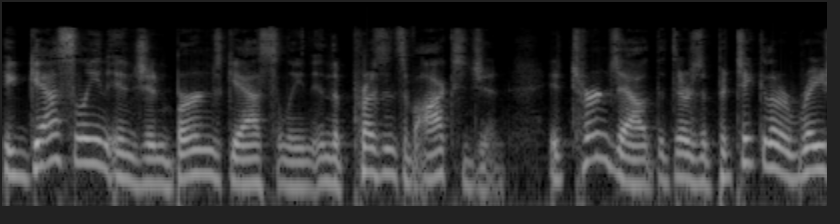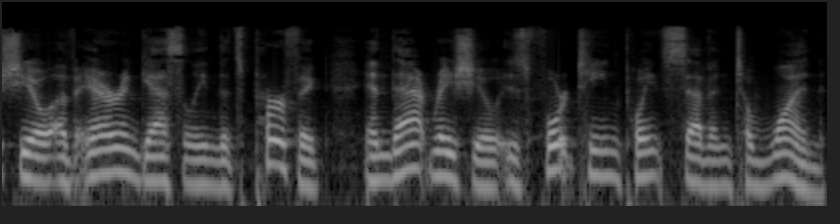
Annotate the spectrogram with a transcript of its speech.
A gasoline engine burns gasoline in the presence of oxygen. It turns out that there's a particular ratio of air and gasoline that's perfect, and that ratio is 14.7 to 1.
